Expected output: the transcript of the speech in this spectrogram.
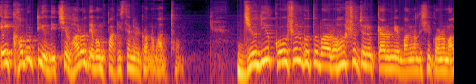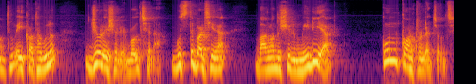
এই খবরটিও দিচ্ছে ভারত এবং পাকিস্তানের গণমাধ্যম। যদিও কৌশলগত বা রহস্যজনক কারণে বাংলাদেশের গণমাধ্যম এই কথাগুলো জোরে সোরে বলছে না। বুঝতে পারছি না বাংলাদেশের মিডিয়া কোন কন্ট্রোলে চলছে।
